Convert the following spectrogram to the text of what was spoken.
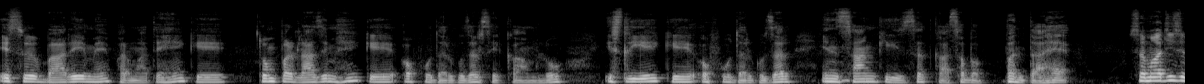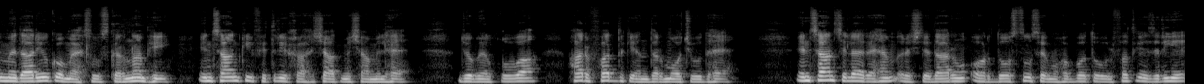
اس بارے میں فرماتے ہیں کہ تم پر لازم ہے کہ افو درگزر سے کام لو اس لیے کہ افو درگزر انسان کی عزت کا سبب بنتا ہے۔ سماجی ذمہ داریوں کو محسوس کرنا بھی انسان کی فطری خواہشات میں شامل ہے، جو بالقوا ہر فرد کے اندر موجود ہے۔ انسان صلح رحم، رشتہ داروں اور دوستوں سے محبت و الفت کے ذریعے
